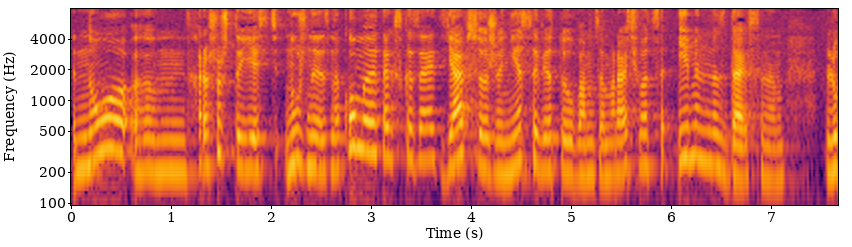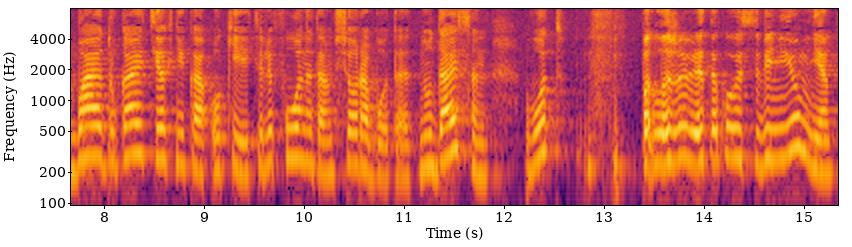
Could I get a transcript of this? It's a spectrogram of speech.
но эм, хорошо, что есть нужные знакомые, так сказать. Я все же не советую вам заморачиваться именно с Dyson. Любая другая техника, окей, телефоны, там все работает. Но Dyson, вот подложили такую свинью мне,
